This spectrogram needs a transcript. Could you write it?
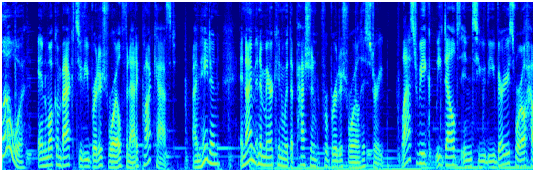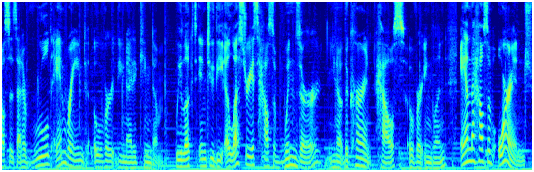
Hello, and welcome back to the British Royal Fanatic Podcast. I'm Hayden, and I'm an American with a passion for British royal history. Last week, we delved into the various royal houses that have ruled and reigned over the United Kingdom. We looked into the illustrious House of Windsor, you know, the current house over England, and the House of Orange,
